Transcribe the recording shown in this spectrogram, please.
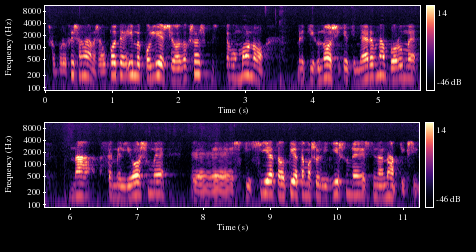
Τους απορροφήσαν άμεσα. Οπότε είμαι πολύ αισιόδοξος. Πιστεύω μόνο με τη γνώση και την έρευνα μπορούμε να θεμελιώσουμε ε, στοιχεία τα οποία θα μας οδηγήσουν στην ανάπτυξη.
